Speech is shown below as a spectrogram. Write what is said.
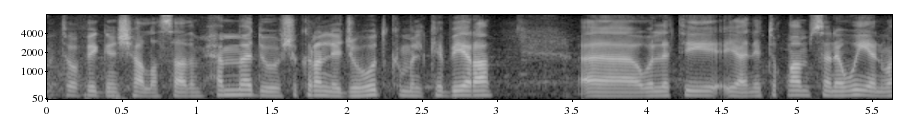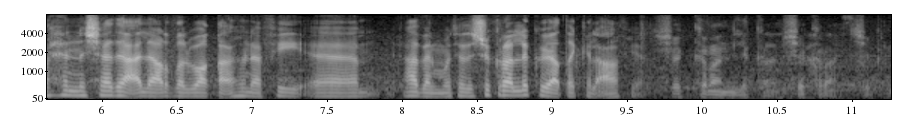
التوفيق إن شاء الله أستاذ محمد وشكرا لجهودكم الكبيرة. آه، والتي يعني تقام سنويا ونحن نشهدها على أرض الواقع هنا في آه، هذا المنتدى. شكرا لك ويعطيك العافية. شكرا لكم. شكرا. شكرا.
